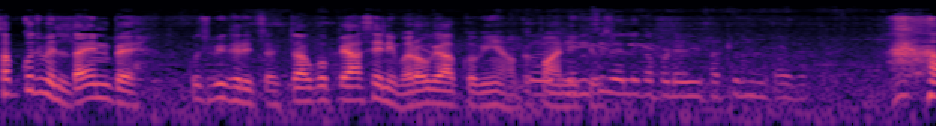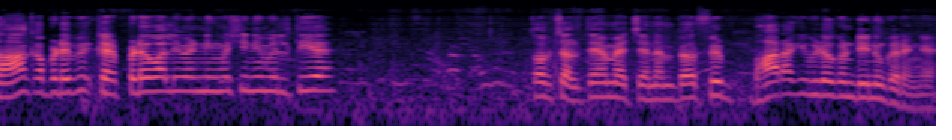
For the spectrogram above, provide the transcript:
सब कुछ मिलता है इन पे। कुछ भी खरीद सकते हो। आपको प्यासे नहीं भरोगे आप कभी यहाँ पे तो पानी की ले ले कपड़े भी सब कुछ मिलता है हाँ कपड़े भी कपड़े वाली वेंडिंग मशीन ही मिलती है। तो अब चलते हैं हम एच एन एम पे और फिर बाहर आके वीडियो कंटिन्यू करेंगे।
